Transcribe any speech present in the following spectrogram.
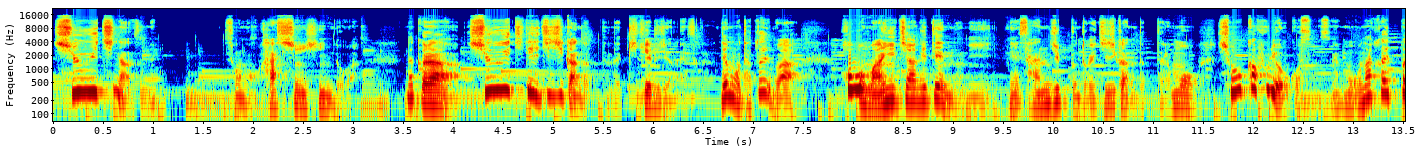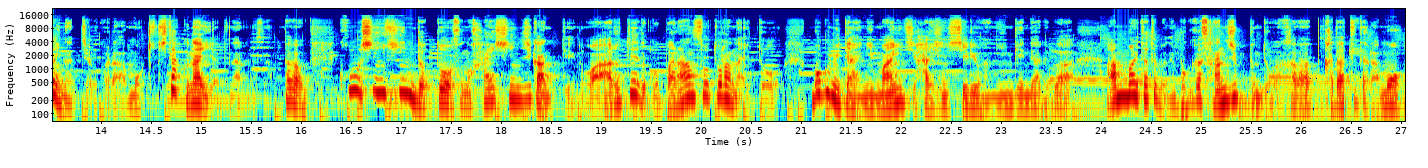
週1なんですよね。その発信頻度が。だから週1で1時間だったら聞けるじゃないですか。でも例えばほぼ毎日あげてんのに、ね、30分とか1時間だったらもう消化不良を起こすんですね。もうお腹いっぱいになっちゃうから、もう聞きたくないやってなるんですよ。だから更新頻度とその配信時間っていうのはある程度こうバランスを取らないと、僕みたいに毎日配信しているような人間であれば、あんまり例えばね、僕が30分とか語ってたらも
